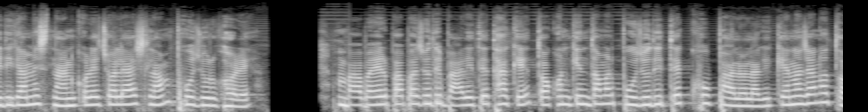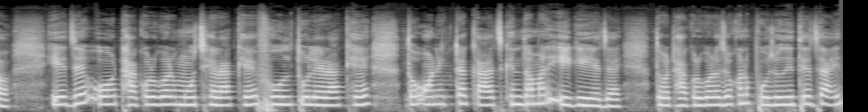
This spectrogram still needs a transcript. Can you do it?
এদিকে আমি স্নান করে চলে আসলাম পুজোর ঘরে। বাবাইয়ের পাপা যদি বাড়িতে থাকে, তখন কিন্তু আমার পুজো দিতে খুব ভালো লাগে। কেন জানো তো? এ যে ও ঠাকুরঘর মুছে রাখে, ফুল তুলে রাখে, তো অনেকটা কাজ কিন্তু আমার এগিয়ে যায়। তো ঠাকুরঘরে যখন পুজো দিতে যাই,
